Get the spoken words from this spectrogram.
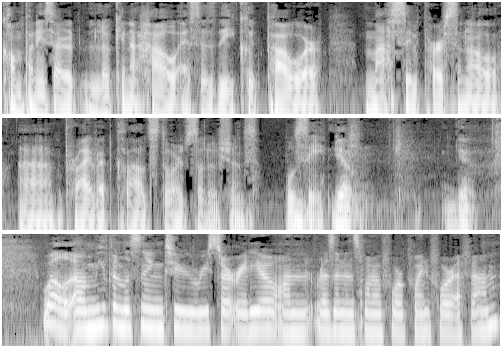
companies are looking at how SSD could power massive personal uh, private cloud storage solutions. We'll see. Yep. Yep. Well, um, you've been listening to Restart Radio on Resonance 104.4 FM.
